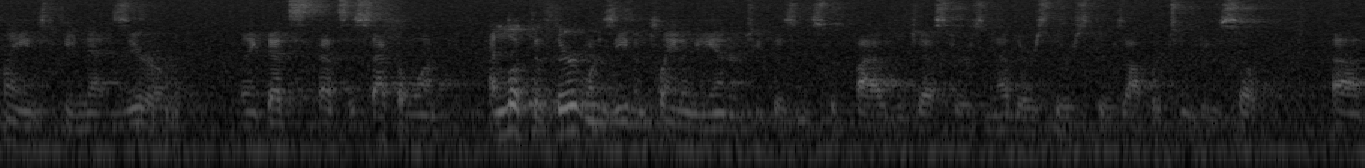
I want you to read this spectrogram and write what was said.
claims to be net zero. I think that's that's the second one. And look, the third one is even playing in the energy business with biodigesters and others. There's there's opportunities. So uh,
